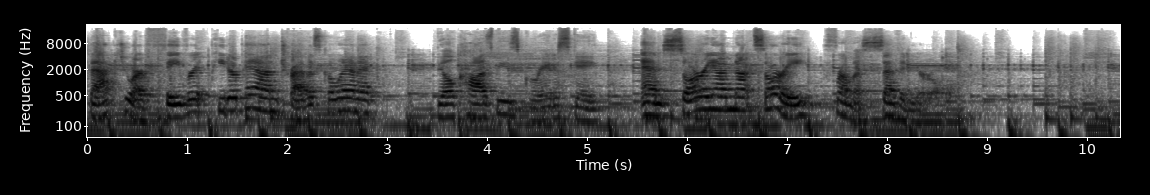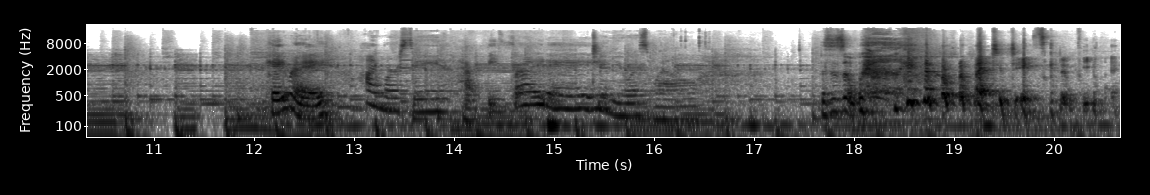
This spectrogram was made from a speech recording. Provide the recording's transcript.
back to our favorite Peter Pan, Travis Kalanick, Bill Cosby's Great Escape. And Sorry I'm Not Sorry from a seven year old. Hey Ray, Hi, Marcy. happy Friday. To you as well. This is a I don't know what today's gonna be like.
